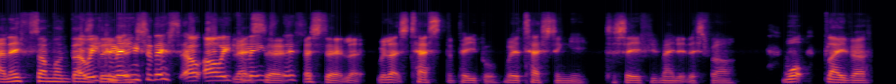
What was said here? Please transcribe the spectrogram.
And if someone does Are we do committing this, to this? Oh, are we committing to this? Let's do it. Look, well, let's test the people. We're testing you to see if you've made it this far. What flavour,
